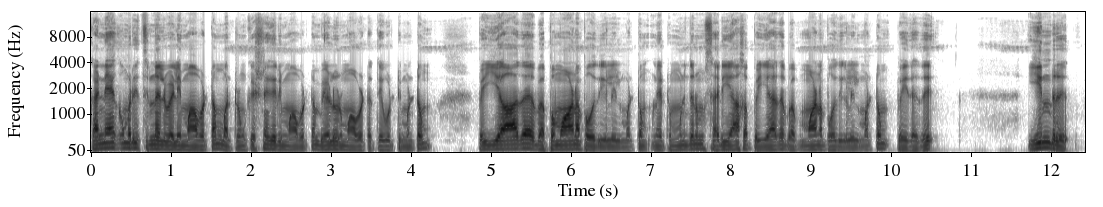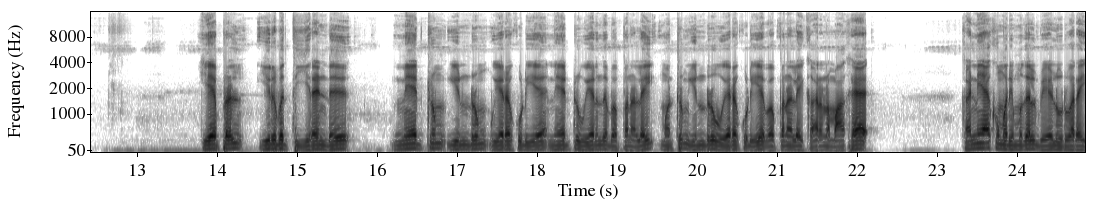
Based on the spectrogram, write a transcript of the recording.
கன்னியாகுமரி திருநெல்வேலி மாவட்டம் மற்றும் கிருஷ்ணகிரி மாவட்டம் வேலூர் மாவட்டத்தை ஒட்டி மட்டும் பெய்யாத வெப்பமான பகுதிகளில் மட்டும் நேற்று முன்தினம் சரியாக பெய்யாத வெப்பமான பகுதிகளில் மட்டும் பெய்தது. இன்று ஏப்ரல் இருபத்தி இரண்டு நேற்றும் இன்றும் உயரக்கூடிய நேற்று உயர்ந்த வெப்பநிலை மற்றும் இன்று உயரக்கூடிய வெப்பநிலை காரணமாக கன்னியாகுமரி முதல் வேலூர் வரை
